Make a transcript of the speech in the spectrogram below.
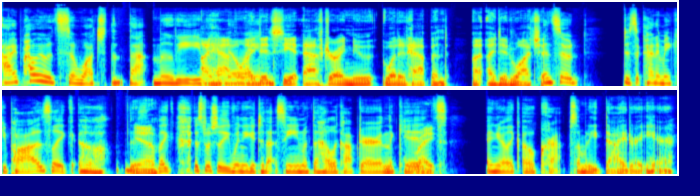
I probably would still watch th- that movie. Even I have. Knowing, I did see it after I knew what had happened. I, I did watch it. And so, does it kind of make you pause? Like, oh, this, Yeah. Like, especially when you get to that scene with the helicopter and the kids, Right. And you're like, oh crap, somebody died right here.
